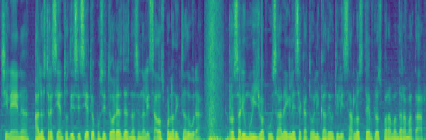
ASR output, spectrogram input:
chilena a los 317 opositores desnacionalizados por la dictadura. Rosario Murillo acusa a la Iglesia Católica de utilizar los templos para mandar a matar.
